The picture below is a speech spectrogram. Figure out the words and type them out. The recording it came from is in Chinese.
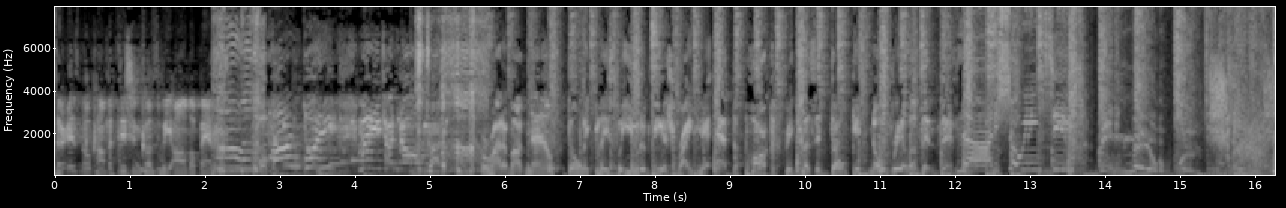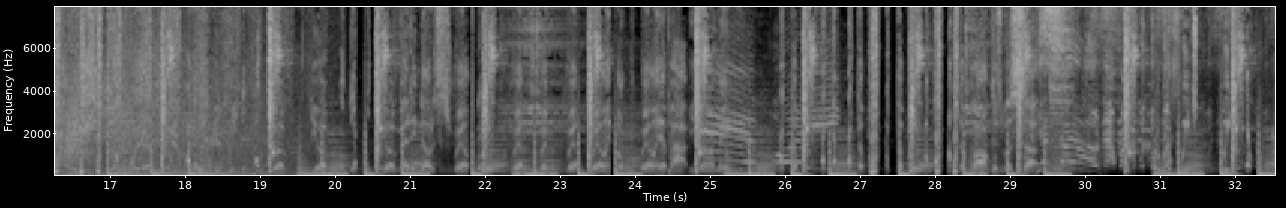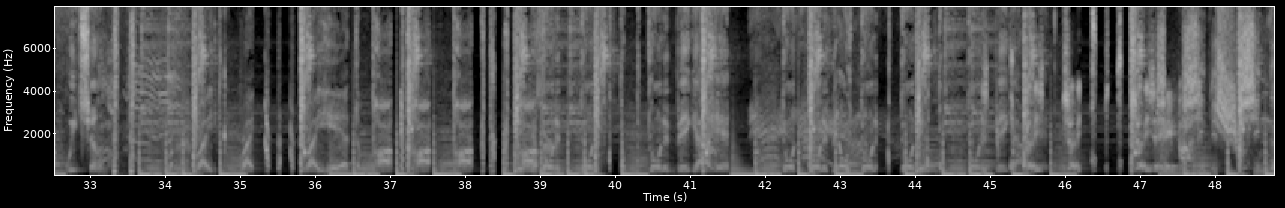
There is no competition because we are the best. Right about now, the only place for you to be is right here at the park because it don't get no realer than this. 나 아니 쇼인지 빈이 매우 You, you already know this is real, real, real, real, real, real hip hop. You know what I mean? What's up. Yes, I we we we chillin'. Right, right, right here at the park, park, park, park. Doing it, doing it, doing it big out here. Doing, doing it, doing it, doing it, doing it, doing it big out here. Şimdi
